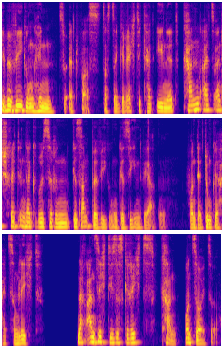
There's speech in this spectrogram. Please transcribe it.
die Bewegung hin zu etwas, das der Gerechtigkeit ähnelt, kann als ein Schritt in der größeren Gesamtbewegung gesehen werden, von der Dunkelheit zum Licht. Nach Ansicht dieses Gerichts kann und sollte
